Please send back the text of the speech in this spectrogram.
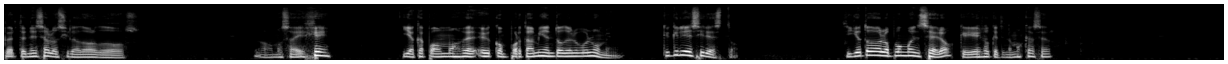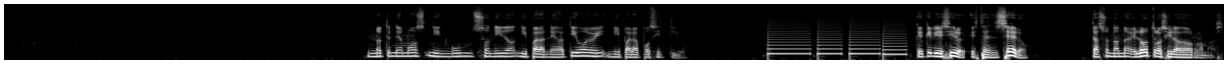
pertenece al oscilador 2. Vamos a eje y acá podemos ver el comportamiento del volumen. ¿Qué quiere decir esto? Si yo todo lo pongo en cero, que es lo que tenemos que hacer, no tenemos ningún sonido ni para negativo ni para positivo. ¿Qué quiere decir? Está en cero. Está sonando el otro oscilador nomás.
